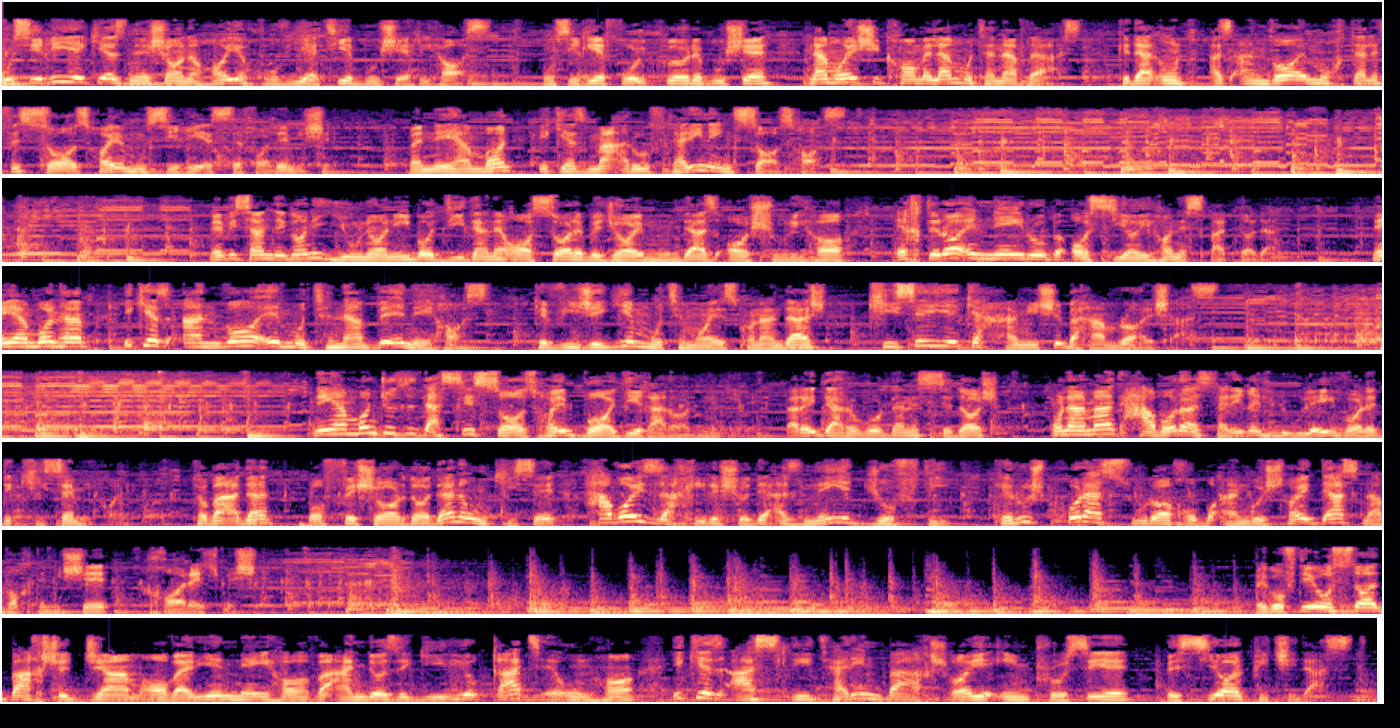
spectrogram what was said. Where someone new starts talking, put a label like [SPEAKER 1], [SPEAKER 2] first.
[SPEAKER 1] موسیقی یکی از نشانه های هویتی بوشهری هاست موسیقی فولکلور بوشه نمایشی کاملا متنوع است که در اون از انواع مختلف سازهای موسیقی استفاده میشه و نیهنبان یکی از معروفترین این ساز هاست نویسندگان یونانی با دیدن آثار به جای مونده از آشوری ها اختراع نی رو به آسیایی ها نسبت دادند. نیانبان هم یکی از انواع متنوع نی هاست که ویژگی متمایز کنندش کیسه که همیشه به همراهش است. نیانبان جز دسته سازهای بادی قرار می‌گیره. برای درآوردن صداش هنرمند هوا را از طریق لوله‌ای وارد کیسه می‌کنه تا بعدا با فشار دادن اون کیسه هوای ذخیره شده از نی جفتی که روش پر از سوراخ و با انگشت های دست نواخته میشه خارج بشه. به گفته استاد بخش جمع آوری نیها و اندازگیری و قطع اونها یکی از اصلی ترین بخش های این پروسه بسیار پیچیده است.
